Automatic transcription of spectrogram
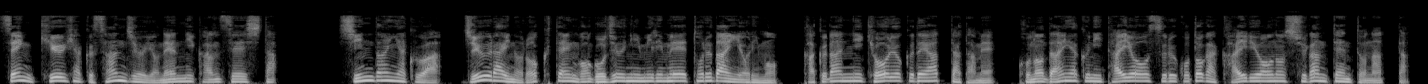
1934年に完成した。新弾薬は従来の 6.552mm 弾よりも格段に強力であったため、この弾薬に対応することが改良の主眼点となった。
